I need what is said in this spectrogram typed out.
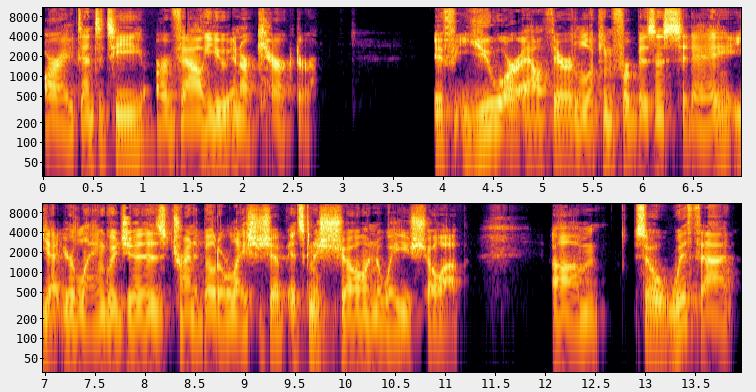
our identity, our value, and our character. If you are out there looking for business today, yet your language is trying to build a relationship, it's going to show in the way you show up. Um, so, with that,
